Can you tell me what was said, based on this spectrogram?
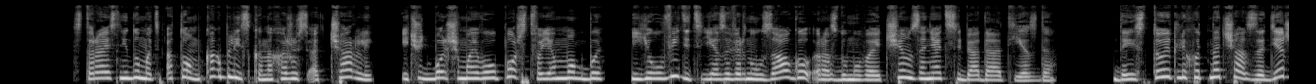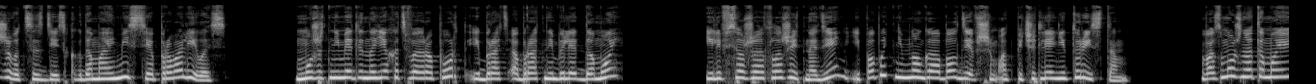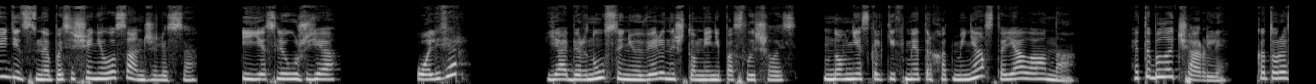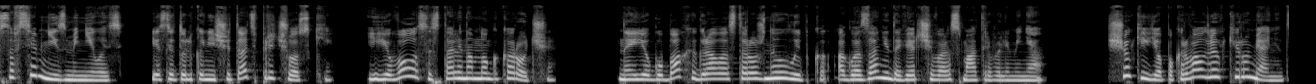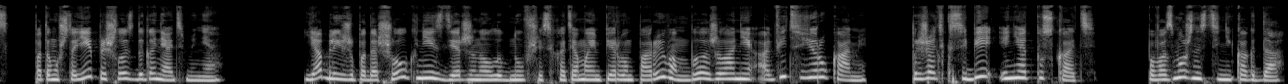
Стараясь не думать о том, как близко нахожусь от Чарли, и чуть больше моего упорства я мог бы ее увидеть, я завернул за угол, раздумывая, чем занять себя до отъезда. Да и стоит ли хоть на час задерживаться здесь, когда моя миссия провалилась? Может, немедленно ехать в аэропорт и брать обратный билет домой? Или все же отложить на день и побыть немного обалдевшим от впечатлений туристом? Возможно, это мое единственное посещение Лос-Анджелеса. И если уж я... Оливер? Я обернулся, неуверенный, что мне не послышалось. Но в нескольких метрах от меня стояла она. Это была Чарли, которая совсем не изменилась, если только не считать прически. Ее волосы стали намного короче. На ее губах играла осторожная улыбка, а глаза недоверчиво рассматривали меня. Щеки ее покрывал легкий румянец, потому что ей пришлось догонять меня. Я ближе подошел к ней, сдержанно улыбнувшись, хотя моим первым порывом было желание обвить ее руками, прижать к себе и не отпускать. По возможности никогда.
